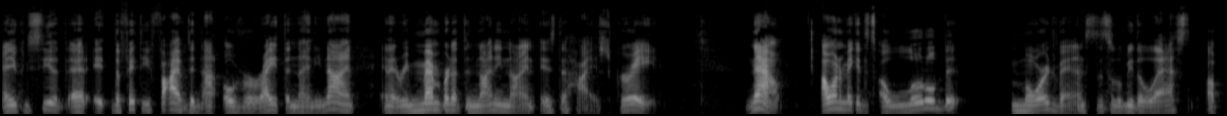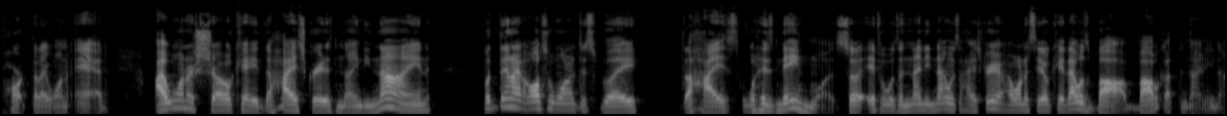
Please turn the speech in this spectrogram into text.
And you can see that, that it, the 55 did not overwrite the 99, and it remembered that the 99 is the highest grade. Now, I want to make it just a little bit more advanced. This will be the last uh, part that I want to add. I want to show, okay, the highest grade is 99, but then I also want to display the highest what his name was. So if it was a 99 was the highest grade, I want to say okay, that was Bob. Bob got the 99.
